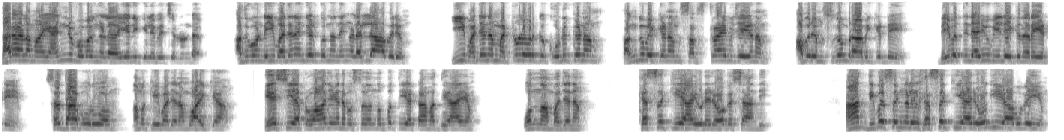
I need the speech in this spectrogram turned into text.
ധാരാളമായ അനുഭവങ്ങൾ എനിക്ക് ലഭിച്ചിട്ടുണ്ട്. അതുകൊണ്ട് ഈ വചനം കേൾക്കുന്ന നിങ്ങൾ എല്ലാവരും ഈ വചനം മറ്റുള്ളവർക്ക് കൊടുക്കണം പങ്കുവെക്കണം സബ്സ്ക്രൈബ് ചെയ്യണം. അവരും സുഖം പ്രാപിക്കട്ടെ. ദൈവത്തിന്റെ അരുവിയിലേക്ക് നിറയട്ടെ. ശ്രദ്ധാപൂർവം നമുക്ക് ഈ വചനം വായിക്കാം. ഏഷ്യ പ്രവാചകന്റെ പുസ്തകം മുപ്പത്തിയെട്ടാം അധ്യായം ഒന്നാം വചനം. ഹെസക്കിയായുടെ രോഗശാന്തി. ആ ദിവസങ്ങളിൽ ഹെസക്കിയ രോഗിയാവുകയും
